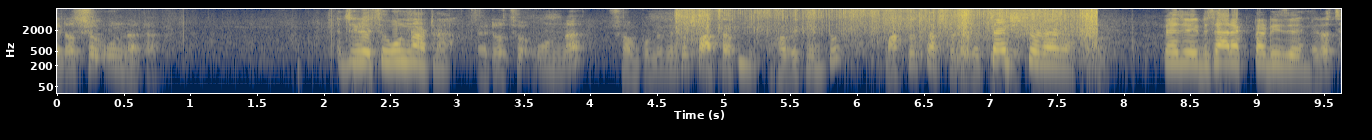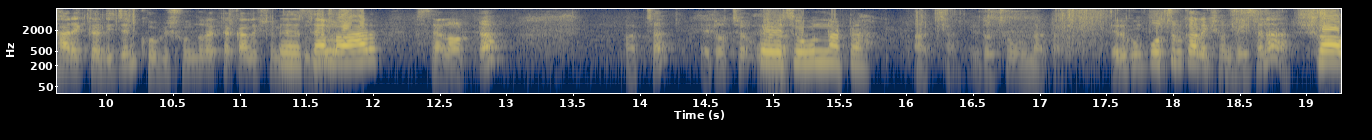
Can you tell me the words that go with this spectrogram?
এটা হচ্ছে উন্নাটা। যেটা হচ্ছে উন্নাটা। এটা হচ্ছে উন্না সম্পূর্ণ কিন্তু পাঁচ হবে কিন্তু মাত্র চারশো টাকা। চারশো টাকা। এই যে এটা একটা ডিজাইন এটা হচ্ছে আরেকটা ডিজাইন খুবই সুন্দর একটা কালেকশন সেলোয়ার স্যালোয়ারটা আচ্ছা এটা হচ্ছে এই উন্নাটা। আচ্ছা এটা হচ্ছে উন্নাটা। এরকম প্রচুর কালেকশন দিয়েছে না? সব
